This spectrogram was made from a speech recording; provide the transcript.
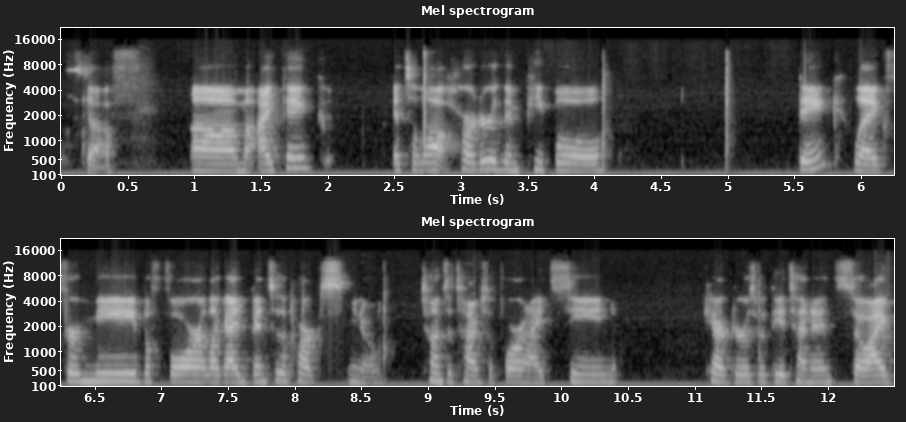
of stuff. Um, I think it's a lot harder than people think. Like for me, before, like I'd been to the parks, you know, tons of times before, and I'd seen characters with the attendants, so I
